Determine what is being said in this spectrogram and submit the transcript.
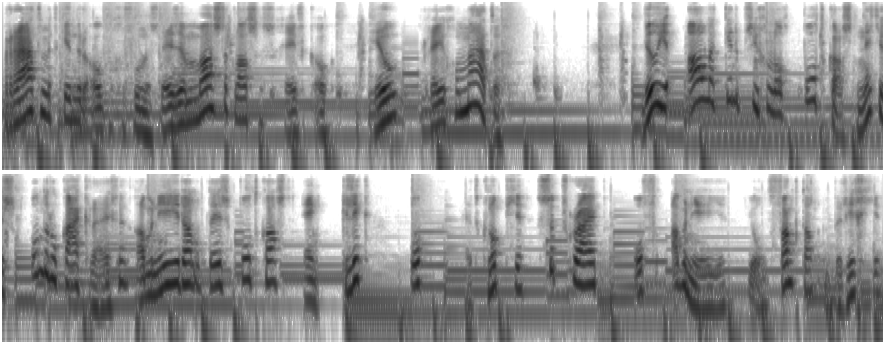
praten met kinderen over gevoelens. Deze masterclasses geef ik ook heel regelmatig. Wil je alle Kinderpsycholoog podcast netjes onder elkaar krijgen? Abonneer je dan op deze podcast en klik op het knopje subscribe of abonneer je. Je ontvangt dan een berichtje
